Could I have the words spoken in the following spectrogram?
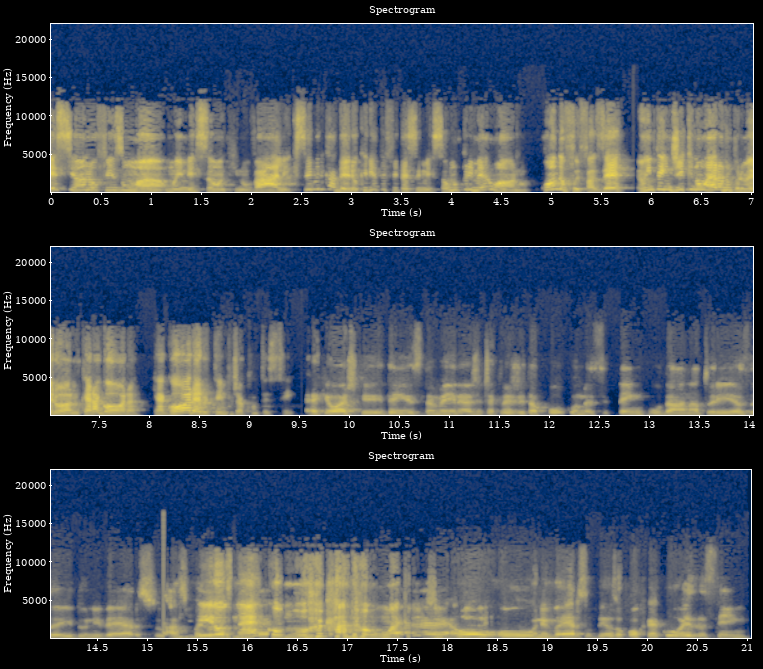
Esse, ano eu fiz uma, uma imersão aqui no Vale, que sem brincadeira, eu queria ter feito essa imersão no primeiro ano. Quando eu fui fazer, eu entendi que não era no primeiro ano, que era agora, que agora era o tempo de acontecer. É que eu acho que tem isso também, né? A gente acredita pouco nesse tempo da natureza e do universo. As Deus, né? Como cada um acredita. É, ou, ou o universo, Deus, ou qualquer coisa, assim.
